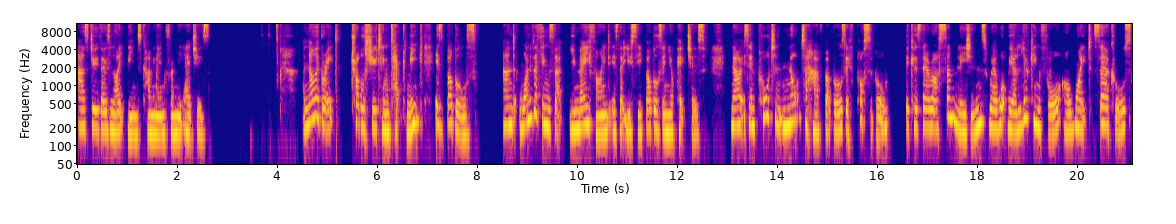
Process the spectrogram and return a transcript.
as do those light beams coming in from the edges. Another great troubleshooting technique is bubbles. And one of the things that you may find is that you see bubbles in your pictures. Now, it's important not to have bubbles if possible, because there are some lesions where what we are looking for are white circles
